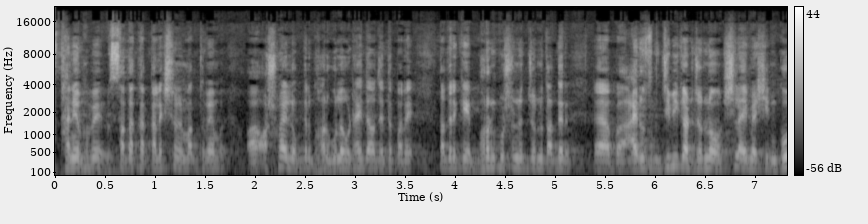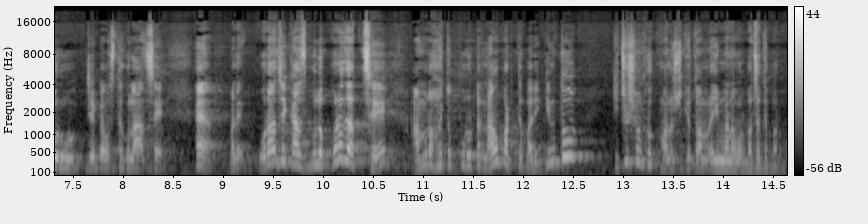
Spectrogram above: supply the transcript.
স্থানীয়ভাবে সাদাকা কালেকশনের মাধ্যমে অসহায় লোকদের ঘরগুলো উঠাই দেওয়া যেতে পারে, তাদেরকে ভরণ পোষণের জন্য তাদের আয় জীবিকার জন্য সেলাই মেশিন গরু যে ব্যবস্থাগুলো আছে হ্যাঁ মানে ওরা যে কাজগুলো করে যাচ্ছে, আমরা হয়তো পুরোটা নাও পারতে পারি, কিন্তু কিছু সংখ্যক মানুষকে তো আমরা ইমান আমল বাঁচাতে পারব।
